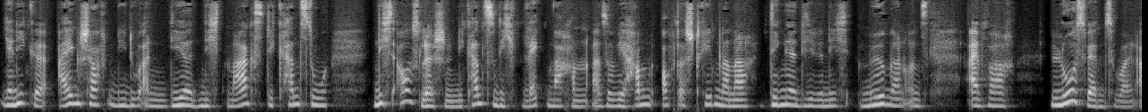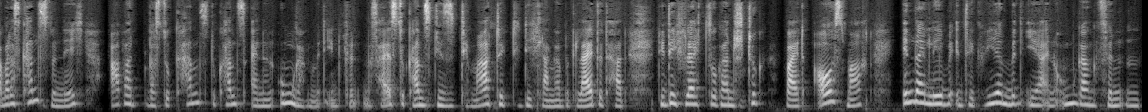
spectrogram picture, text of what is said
Janike, Eigenschaften, die du an dir nicht magst, die kannst du nicht auslöschen, die kannst du nicht wegmachen. Also wir haben auch das Streben danach, Dinge, die wir nicht mögen an uns, einfach loswerden zu wollen. Aber das kannst du nicht. Aber was du kannst, du kannst einen Umgang mit ihnen finden. Das heißt, du kannst diese Thematik, die dich lange begleitet hat, die dich vielleicht sogar ein Stück weit ausmacht, in dein Leben integrieren, mit ihr einen Umgang finden,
